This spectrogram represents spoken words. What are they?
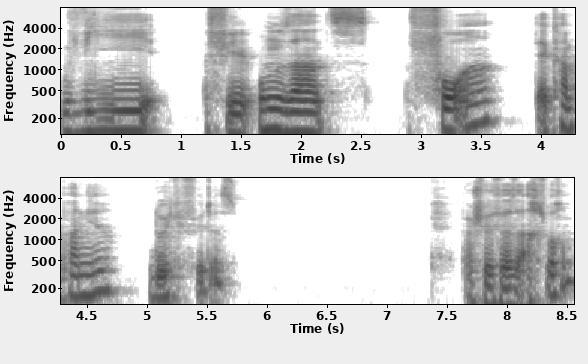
wie viel Umsatz vor der Kampagne durchgeführt ist. Beispielsweise acht Wochen.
